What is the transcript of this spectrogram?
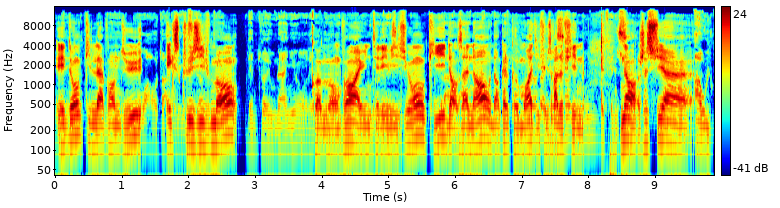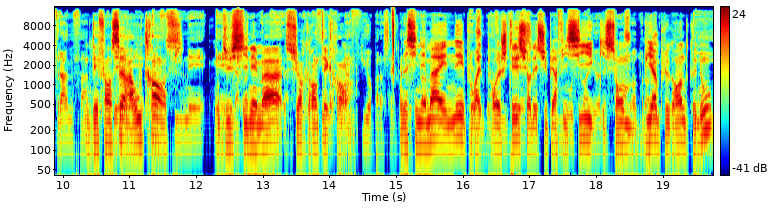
et donc il l'a vendu exclusivement comme on vend à une télévision qui, dans un an ou dans quelques mois, diffusera le film. Non, je suis un défenseur à outrance du cinéma sur grand écran. Le cinéma est né pour être projeté sur des superficies qui sont bien plus grandes que nous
